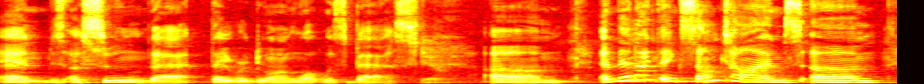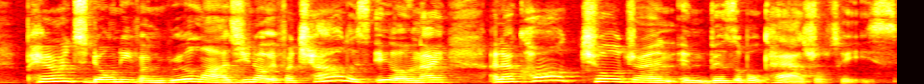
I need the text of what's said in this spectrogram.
and assumed that they were doing what was best. Yeah. Um, and then I think sometimes um, parents don't even realize, you know, if a child is ill, and I and I call children invisible casualties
